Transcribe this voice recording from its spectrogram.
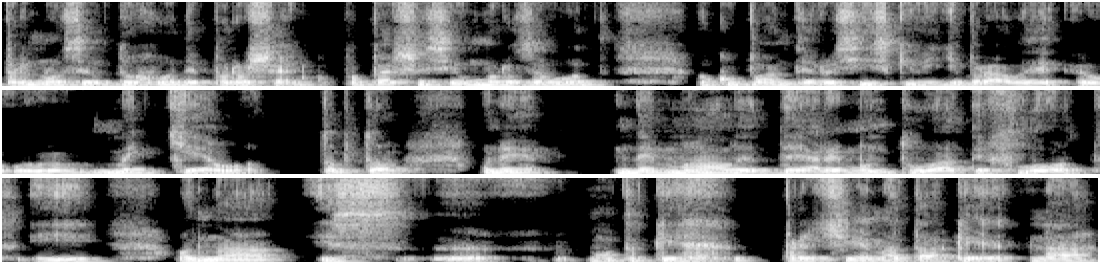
приносив доходи Порошенку. По-перше, Сєвморзавод окупанти російські відібрали е, миттєво. Тобто вони не мали де ремонтувати флот. І одна із е, ну, таких причин атаки на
